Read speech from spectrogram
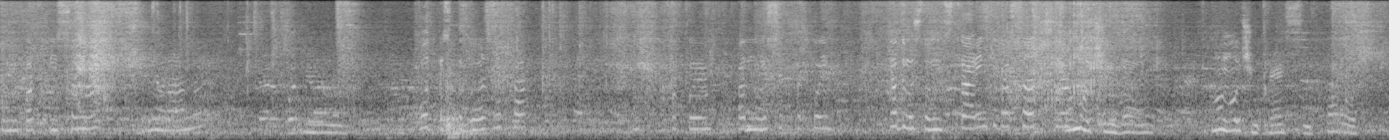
Там подписано. Милана. Подпись художника. Такой подносик такой. Я думаю, что он старенький достаточно. Он очень, да. Он очень красив, хороший.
